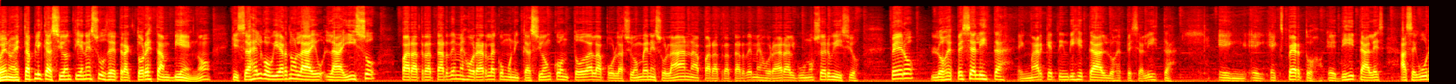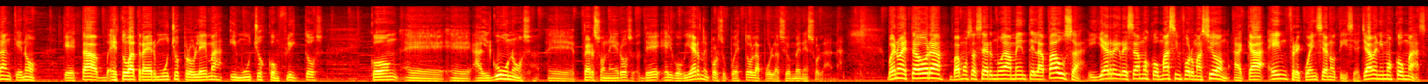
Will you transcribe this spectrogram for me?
Bueno, esta aplicación tiene sus detractores también, ¿no? Quizás el gobierno la, hizo para tratar de mejorar la comunicación con toda la población venezolana, para tratar de mejorar algunos servicios, pero los especialistas en marketing digital, los especialistas en, expertos eh, digitales aseguran que no, que esto va a traer muchos problemas y muchos conflictos con eh, eh, algunos eh, personeros del gobierno y por supuesto la población venezolana. Bueno, a esta hora vamos a hacer nuevamente la pausa y ya regresamos con más información acá en Frecuencia Noticias. Ya venimos con más.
